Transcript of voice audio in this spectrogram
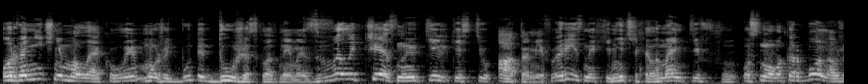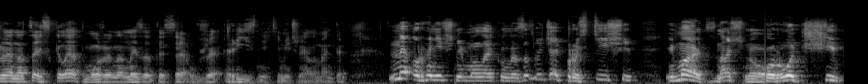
Органічні молекули можуть бути дуже складними, з величезною кількістю атомів, різних хімічних елементів. Основа карбона вже на цей скелет може нанизатися вже різні хімічні елементи. Неорганічні молекули зазвичай простіші і мають значно коротші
